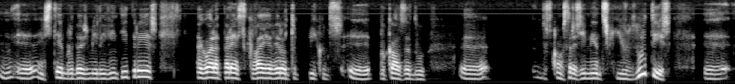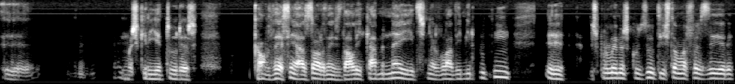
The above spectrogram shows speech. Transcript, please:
em setembro de 2023. Agora parece que vai haver outro pico de, por causa do, dos constrangimentos que os úteis eh, eh, umas criaturas que obedecem às ordens de Ali Khamenei e do Sr. Vladimir Putin, eh, dos problemas que os úteis estão a fazer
